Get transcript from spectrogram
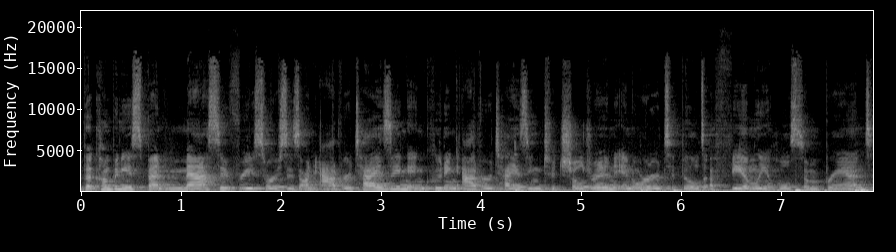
the company spent massive resources on advertising, including advertising to children, in order to build a family wholesome brand.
